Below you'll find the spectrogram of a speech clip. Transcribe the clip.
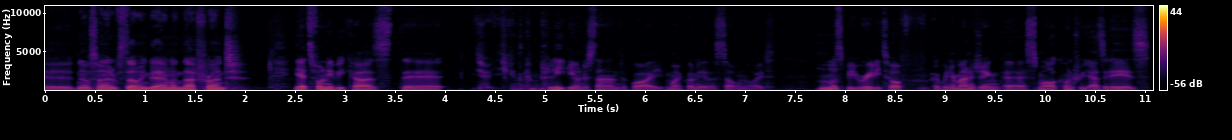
uh, no sign of slowing down on that front. Yeah, it's funny because the you can completely understand why Michael O'Neill is so annoyed. It Hmm. must be really tough when you're managing a small country as it is,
